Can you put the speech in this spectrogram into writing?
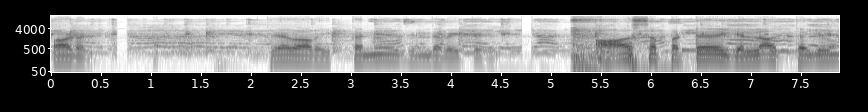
பாடல். தேவாவை கண்ணீர் சிந்த வைத்தது. ஆசைப்பட்ட எல்லாத்தையும்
